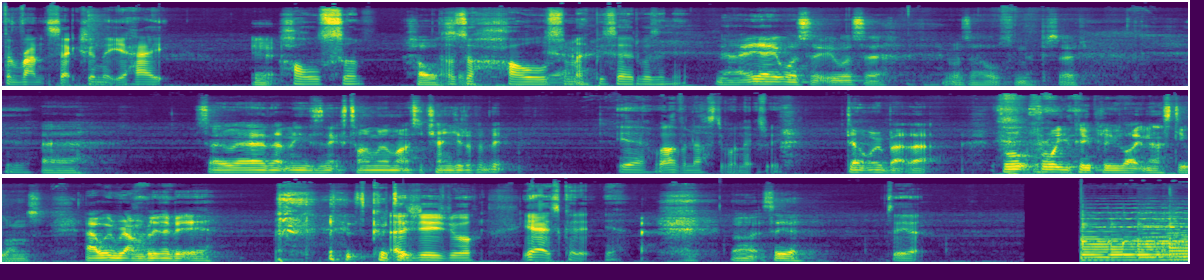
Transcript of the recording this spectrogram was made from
the rant section that you hate. Yeah. Wholesome. Wholesome. That was a wholesome Yeah. episode, wasn't it? No, yeah, it was. A, it was a. It was a wholesome episode. Yeah. Uh, so uh, that means the next time I might have to change it up a bit. Yeah. We'll have a nasty one next week. Don't worry about that. For all, for all you people who like nasty ones, uh, we're rambling a bit here. it's good. As usual. Yeah, it's good. Yeah. All right, see ya. See ya. Thank you.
